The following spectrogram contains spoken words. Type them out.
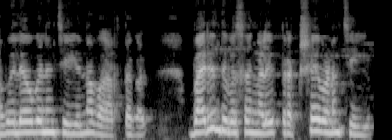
അവലോകനം ചെയ്യുന്ന വാർത്തകൾ. വരും ദിവസങ്ങളിൽ പ്രക്ഷേപണം ചെയ്യും.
